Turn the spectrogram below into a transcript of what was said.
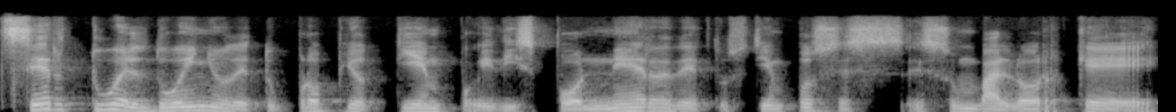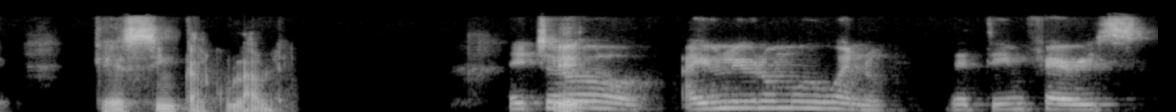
ser tú el dueño de tu propio tiempo y disponer de tus tiempos es, es un valor que, que es incalculable. De eh, hecho, hay un libro muy bueno de Tim Ferriss,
